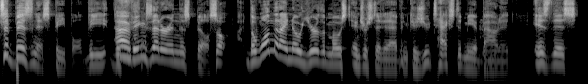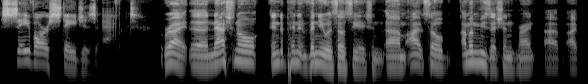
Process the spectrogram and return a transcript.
To business people, the the Okay. things that are in this bill. So the one that I know you're the most interested in, Evan, because you texted me about it, is this Save Our Stages Act. Right, the National Independent Venue Association. Um, I, so I'm a musician, right? Uh, I,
